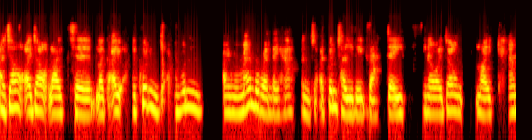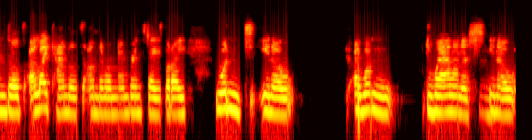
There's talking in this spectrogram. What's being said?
I don't I don't like to like I, I couldn't I wouldn't I remember when they happened. I couldn't tell you the exact dates. You know, I don't like candles. I like candles on the remembrance days, but I wouldn't, you know, I wouldn't dwell on it, you know,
